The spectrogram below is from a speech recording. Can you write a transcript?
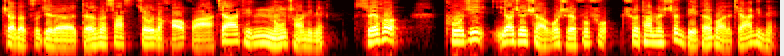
叫到自己的德克萨斯州的豪华家庭农场里面，随后，普京要求小布什夫妇去他们圣彼得堡的家里面。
